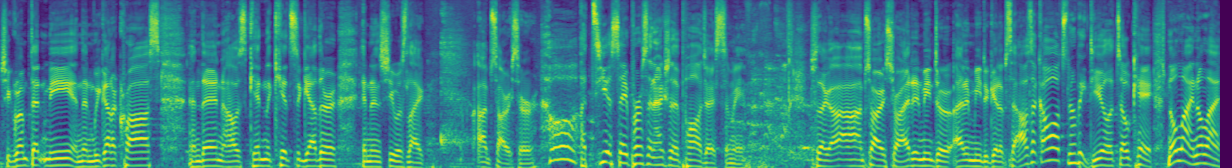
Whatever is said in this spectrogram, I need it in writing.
She grumped at me, and then we got across, and then I was getting the kids together, and then she was like, "I'm sorry, sir." Oh, a TSA person actually apologized to me. She's like, uh, "I'm sorry, sir. I didn't mean to. I didn't mean to get upset." I was like, "Oh, it's no big deal. It's okay. No lie, no lie.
